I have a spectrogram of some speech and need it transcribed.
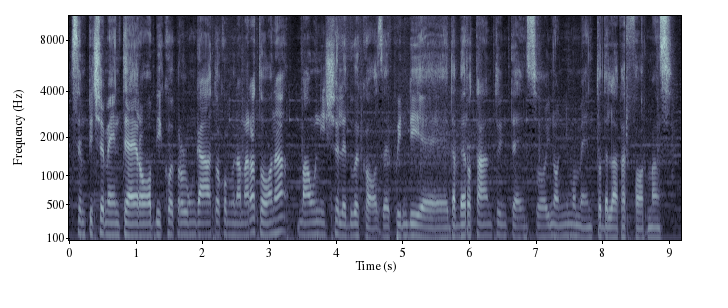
semplicemente aerobico e prolungato come una maratona, ma unisce le due cose, quindi è davvero tanto intenso in ogni momento della performance.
